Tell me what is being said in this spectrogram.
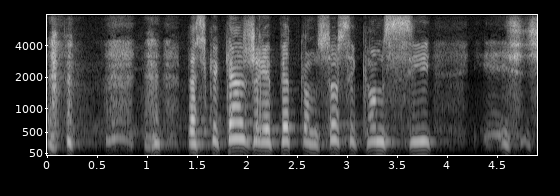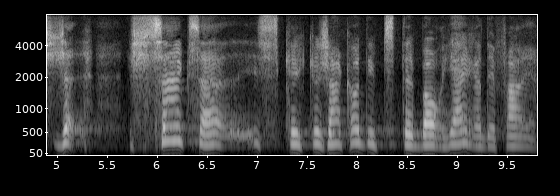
Parce que quand je répète comme ça, c'est comme si je, sens que, que j'ai encore des petites barrières à défaire.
